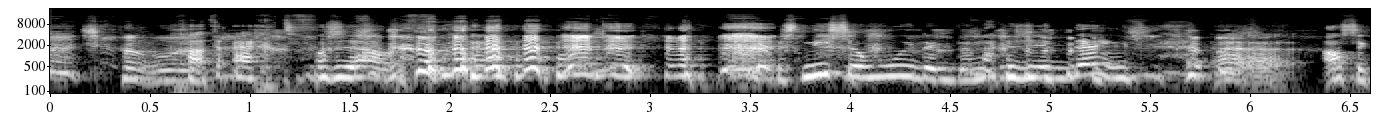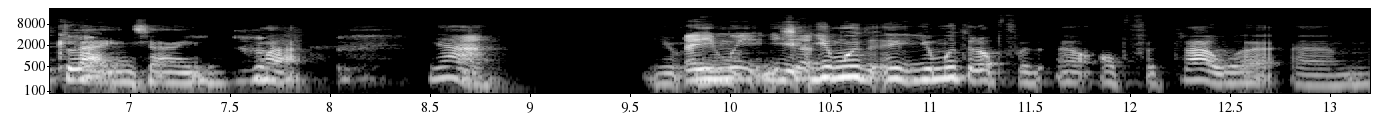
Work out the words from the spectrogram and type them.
zo, gaat echt vanzelf. Het is niet zo moeilijk dan als je denkt, eh, als ze klein zijn. Maar ja, je, En je je, moet- je moet, je moet erop eh, op vertrouwen ehm,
